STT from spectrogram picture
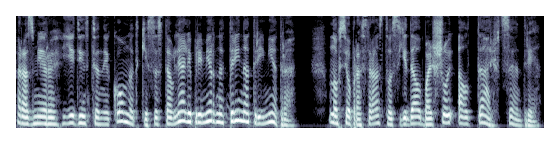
Размеры единственной комнатки составляли примерно 3 на 3 метра, но все пространство съедал большой алтарь в центре –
